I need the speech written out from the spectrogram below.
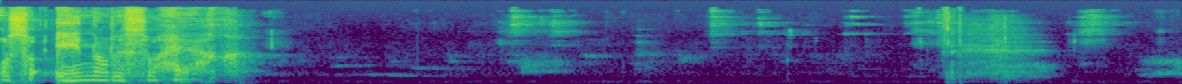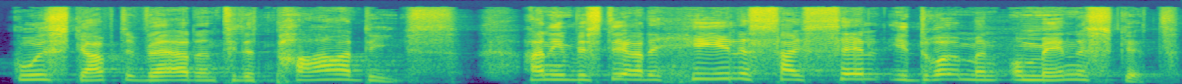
Og så ender det så her. Gud skabte verden til et paradis. Han investerede hele sig selv i drømmen om mennesket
